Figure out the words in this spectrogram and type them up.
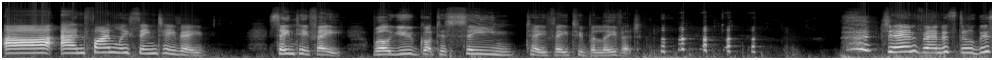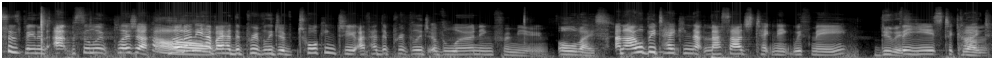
uh, and finally, Scene TV. Seen TV. Well, you've got to seen TV to believe it. Jan van de Stool, this has been an absolute pleasure. Not only have I had the privilege of talking to you, I've had the privilege of learning from you. Always. And I will be taking that massage technique with me Do it. for years to come. Great.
